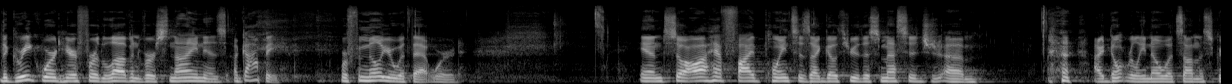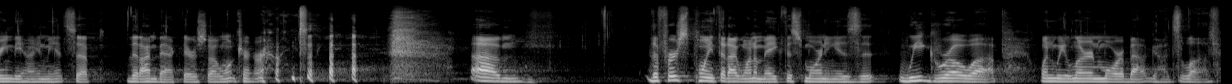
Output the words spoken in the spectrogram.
The Greek word here for love in verse 9 is agape. We're familiar with that word. And so I'll have five points as I go through this message. Um, I don't really know what's on the screen behind me except that I'm back there, so I won't turn around. um, the first point that I want to make this morning is that we grow up when we learn more about God's love.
